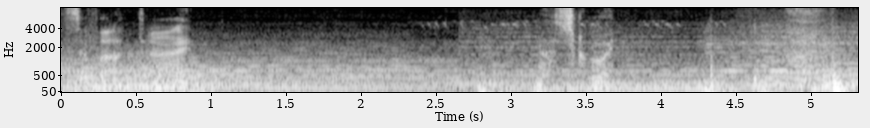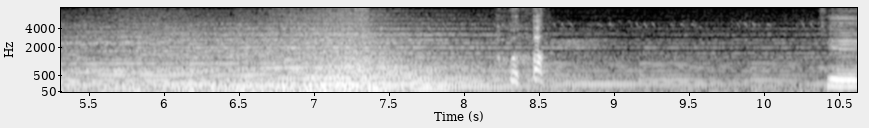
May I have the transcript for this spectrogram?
It's about time. Nah, screw it. Yay.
